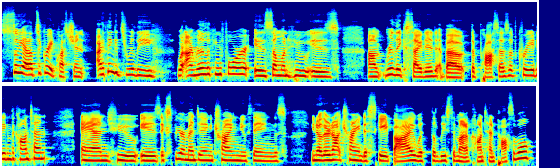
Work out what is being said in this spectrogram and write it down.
So yeah, that's a great question. I think it's really what I'm really looking for is someone who is um, really excited about the process of creating the content and who is experimenting, trying new things. You know, they're not trying to skate by with the least amount of content possible.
